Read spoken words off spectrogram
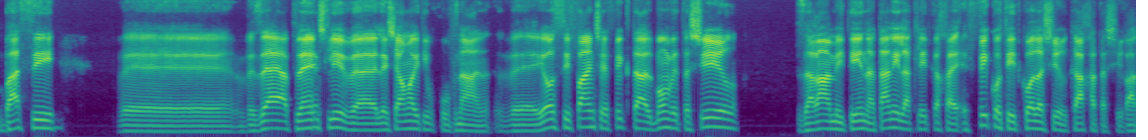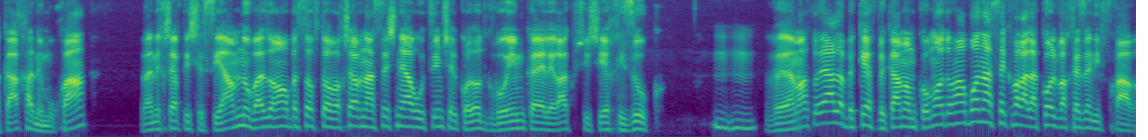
bassy, ו... וזה היה ה plan שלי, ולשם הייתי מכוונן. ויוסי פיין שהפיק את האלבום ואת השיר, זרם איתי, נתן לי להקליט ככה, הפיק אותי את כל השיר ככה, את השירה ככה, נמוכה, ואני חשבתי שסיימנו, ואז הוא אמר בסוף, טוב, עכשיו נעשה שני ערוצים של קולות גבוהים כאלה, רק בשביל שיהיה חיזוק. ואמרתי לו, יאללה, בכיף, בכמה מקומות, הוא אמר, בוא נעשה כבר על הכל ואחרי זה נבחר.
